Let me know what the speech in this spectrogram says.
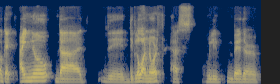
okay, I know that the the global north has really better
